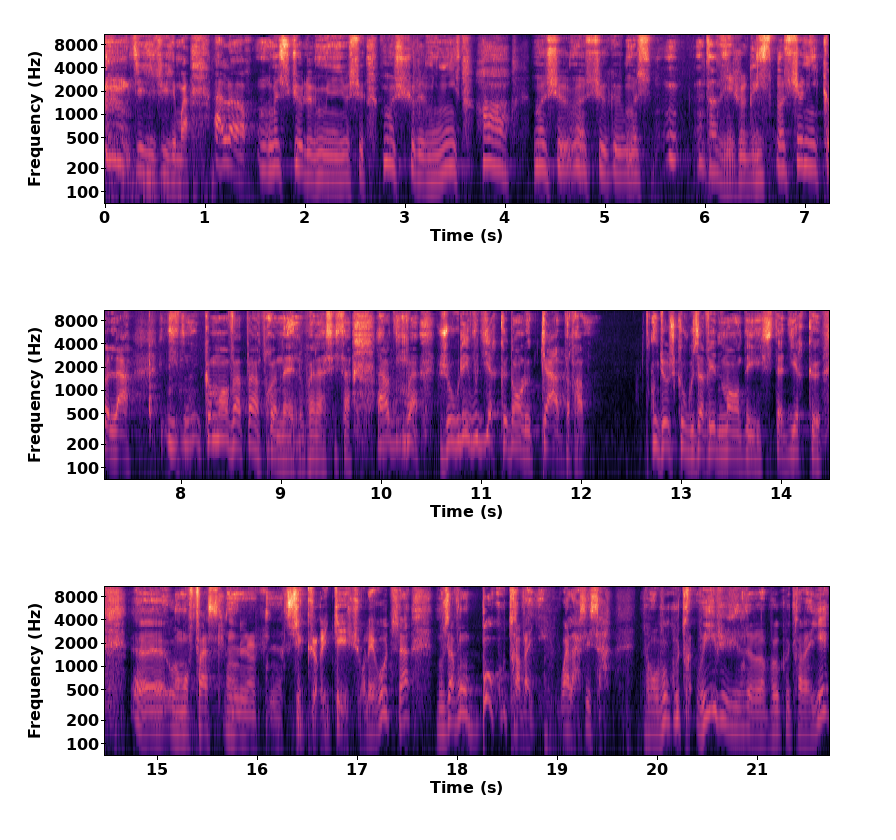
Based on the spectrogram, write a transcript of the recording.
Excusez-moi. Alors, monsieur le, monsieur, monsieur le ministre, ah, monsieur, monsieur, monsieur, attendez, je glisse, monsieur Nicolas, comment va Pimprenel? Voilà, c'est ça. Alors, je voulais vous dire que dans le cadre de ce que vous avez demandé, c'est-à-dire que euh, on fasse la sécurité sur les routes, ça, nous avons beaucoup travaillé. Voilà, c'est ça. Nous avons beaucoup, oui, nous avons beaucoup travaillé.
